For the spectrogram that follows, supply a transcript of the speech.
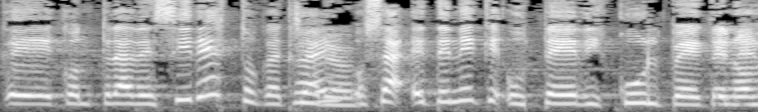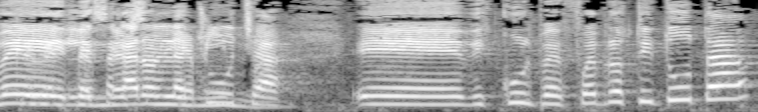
eh, contradecir esto, ¿cachai? Claro. O sea, eh, que, usted disculpe, que no que ve, le defenderse sacaron la chucha, eh, disculpe, fue prostituta.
